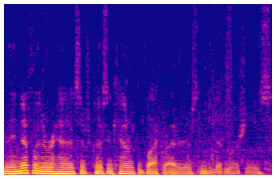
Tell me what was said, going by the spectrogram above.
And they definitely never had such a close encounter with the Black Riders in the Dead Marshes.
